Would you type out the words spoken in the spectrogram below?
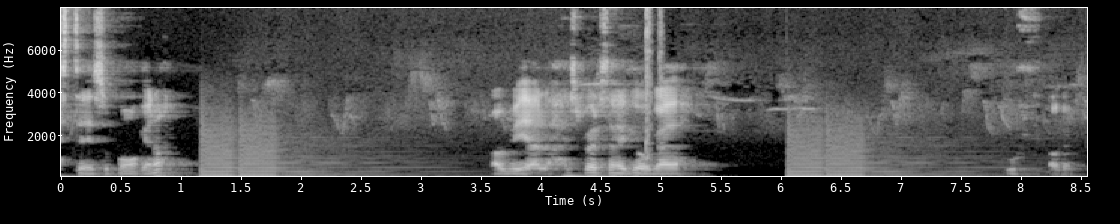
Este, supongo que no. Olvídalo, espero estar equivocada. Uf, ok.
